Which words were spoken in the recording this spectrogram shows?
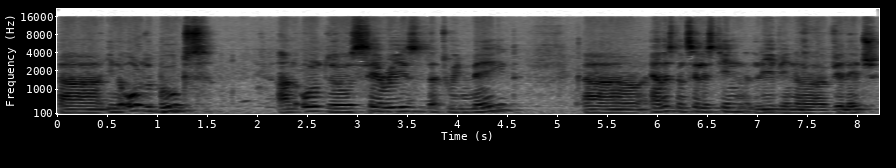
uh, in all the books and all the series that we made, uh, Ernest and Celestine live in a village,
